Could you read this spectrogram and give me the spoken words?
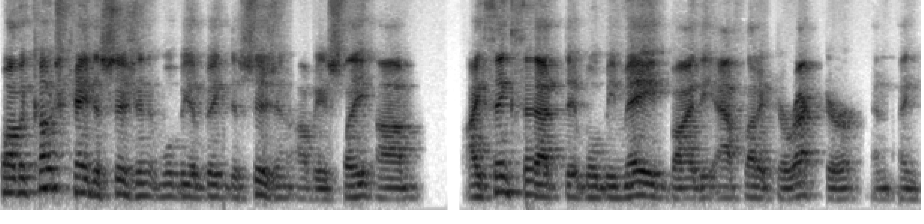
Well, the Coach K decision will be a big decision, obviously. Um, I think that it will be made by the athletic director, and, and,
